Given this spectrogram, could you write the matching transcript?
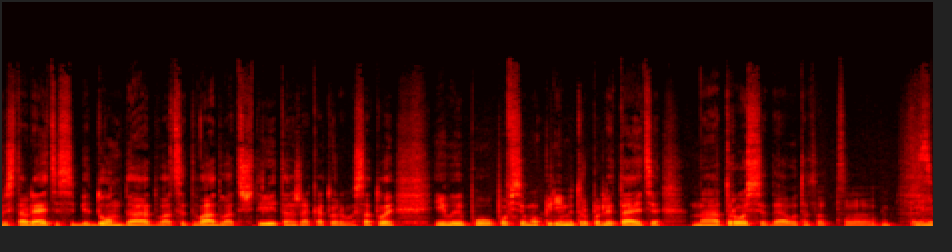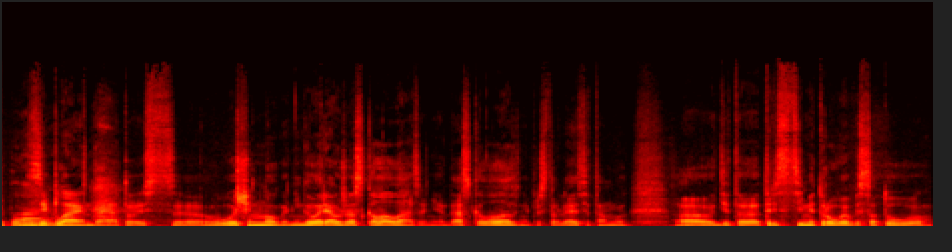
Представляете себе дом, да, 22-24 этажа, который высотой, и вы по, по всему периметру полетаете на тросе, да, вот этот зиплайн, зиплайн да, то есть э, очень много, не говоря уже о скалолазании, да, скалолазание, представляете, там э, где-то 30-метровая высоту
